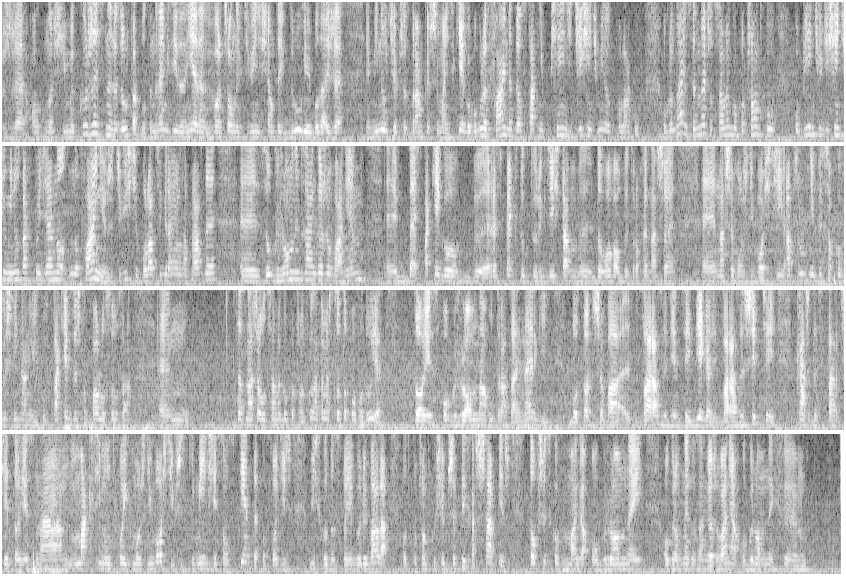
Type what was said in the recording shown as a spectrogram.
że odnosimy korzystny rezultat, bo ten remis 1-1 wywalczony w 92 bodajże minucie przez bramkę Szymańskiego. W ogóle fajne te ostatnie 5-10 minut Polaków. Oglądając ten mecz od samego początku, po 5-10 minutach powiedziałem, no, no fajnie, rzeczywiście Polacy grają naprawdę e, z ogromnym zaangażowaniem, e, bez takiego e, respektu, który gdzieś tam e, dołowałby trochę nasze, e, nasze możliwości. Absolutnie wysoko wyszli na Anglików, tak jak zresztą Paulo Sousa zaznaczał od samego początku. Natomiast co to powoduje? To jest ogromna utrata energii, bo to trzeba dwa razy więcej biegać, dwa razy szybciej. Każde starcie to jest na maksimum Twoich możliwości. Wszystkie mięśnie są spięte, podchodzisz blisko do swojego rywala, od początku się przepychasz, szarpiesz. To wszystko wymaga ogromnej, ogromnego zaangażowania, ogromnych. em,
